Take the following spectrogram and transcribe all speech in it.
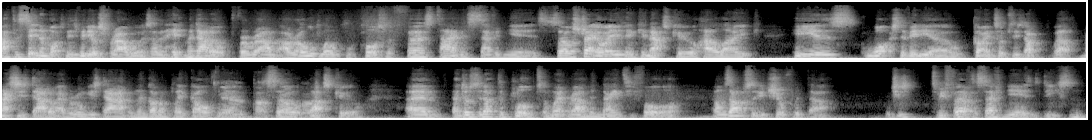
After sitting and watching these videos for hours, I then hit my dad up for around our old local course for the first time in seven years. So straight away you're thinking, that's cool, how like he has watched the video, got in touch with his, uh, well, messaged dad or whatever, rung his dad, and then gone and played golf with Yeah, him. that's so cool, that's cool. Um, I dusted off the clubs and went round in '94 and was absolutely chuffed with that. Which is, to be fair, after seven years, it's decent.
